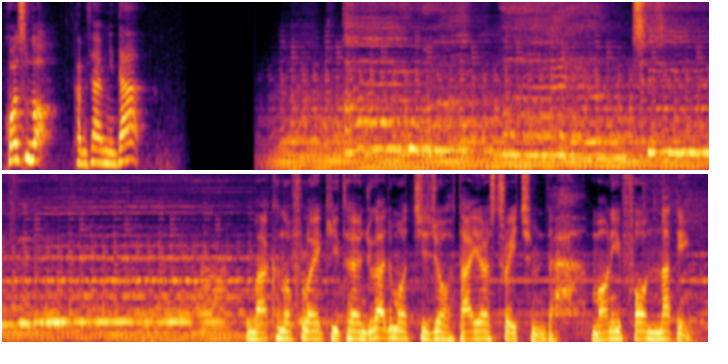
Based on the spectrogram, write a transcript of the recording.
고맙습니다. 감사합니다. 마크 노플러의 기타 연주가 아주 멋지죠. 다이어 스트레이츠입니다. Money for Nothing.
